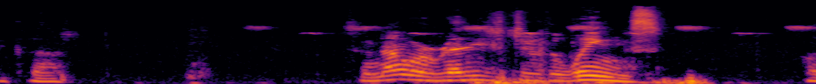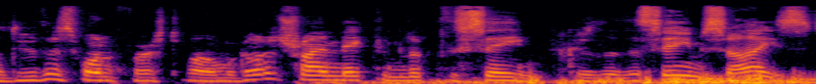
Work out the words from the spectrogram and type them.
like that. So now we're ready to do the wings. I'll do this one first of all. We're going to try and make them look the same because they're the same size.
